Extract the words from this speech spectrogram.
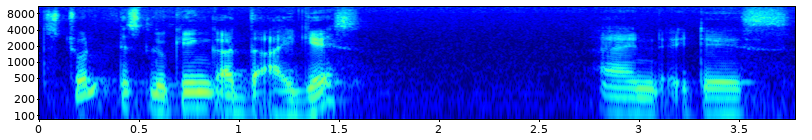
Student is looking at the eye gaze and it is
